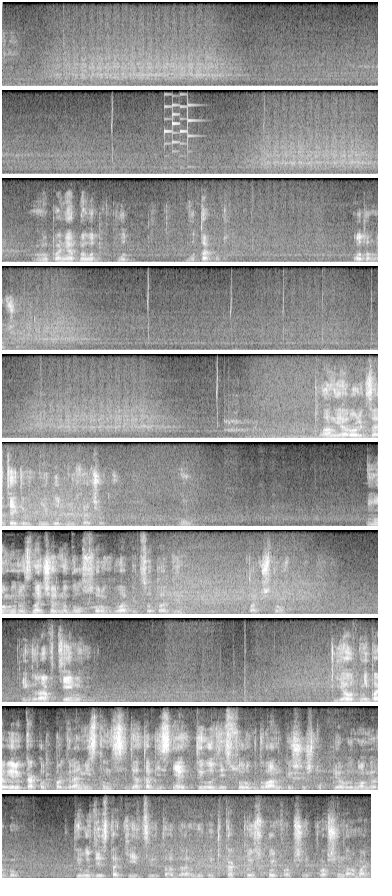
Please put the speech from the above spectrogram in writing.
Ну, понятно, вот, вот, вот так вот. Вот оно что. Ладно, я ролик затягивать не буду, не хочу. Ну, номер изначально был 42501. Так что игра в теме. Я вот не поверю, как вот программистам сидят, объясняют. Ты вот здесь 42 напиши, чтобы первый номер был. Ты вот здесь такие цвета, да? Это как происходит вообще? Это вообще нормально?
